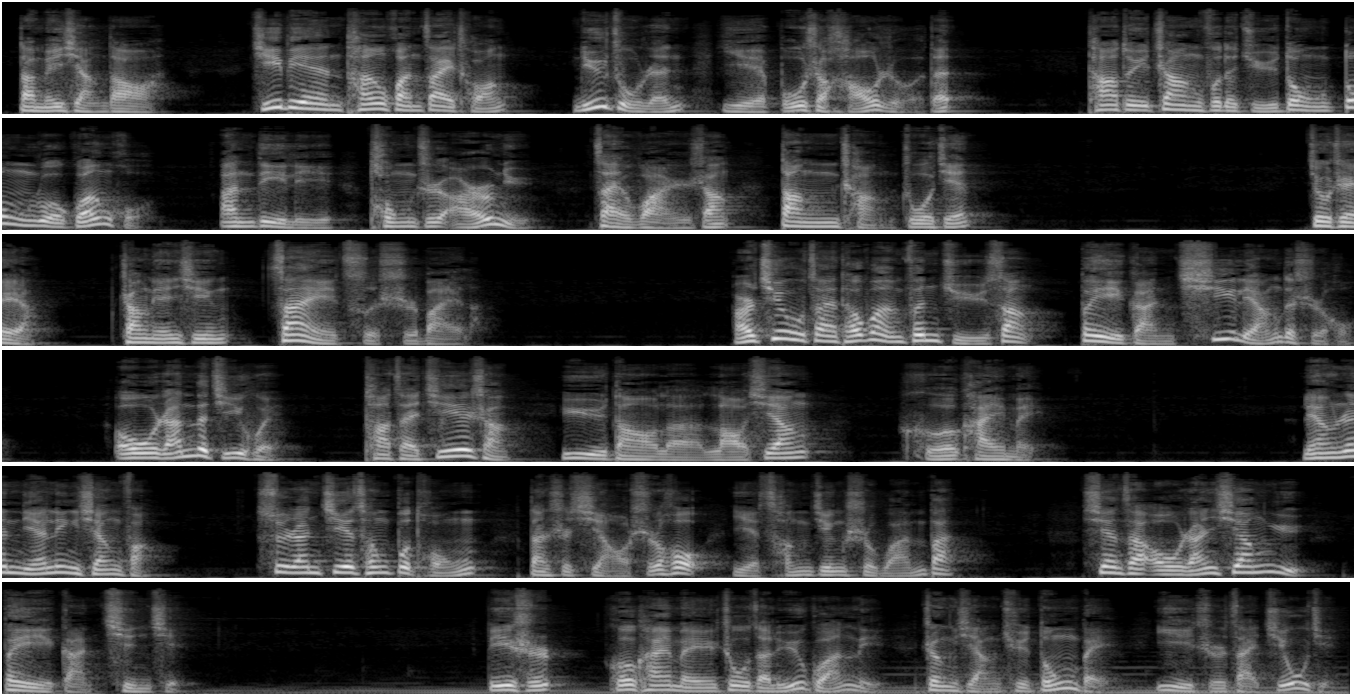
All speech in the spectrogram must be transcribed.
但没想到啊，即便瘫痪在床。女主人也不是好惹的，她对丈夫的举动洞若观火，暗地里通知儿女，在晚上当场捉奸。就这样，张连兴再次失败了。而就在他万分沮丧、倍感凄凉的时候，偶然的机会，他在街上遇到了老乡何开美。两人年龄相仿，虽然阶层不同，但是小时候也曾经是玩伴。现在偶然相遇，倍感亲切。彼时，何开美住在旅馆里，正想去东北，一直在纠结。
